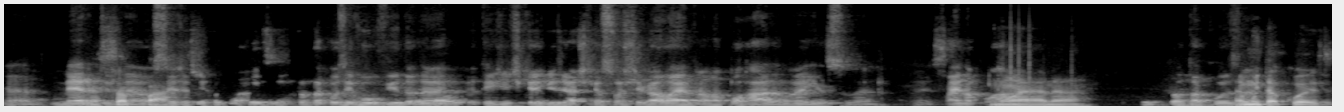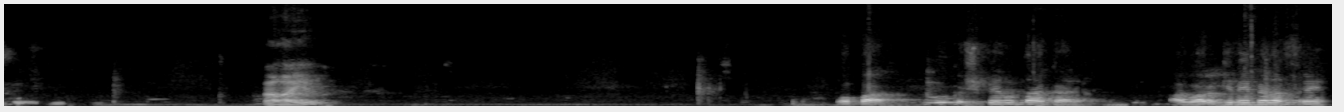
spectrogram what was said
É, méritos, Essa né? Parte. Ou seja, tem tanta coisa, tanta coisa envolvida, né? Tem gente que às vezes acha que é só chegar lá e entrar na porrada, não é isso, né? É, sai na porrada. Não é, né? Tem tanta coisa. É muita coisa. Fala aí. Opa, Lucas, perguntar, cara. Agora o que vem pela frente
